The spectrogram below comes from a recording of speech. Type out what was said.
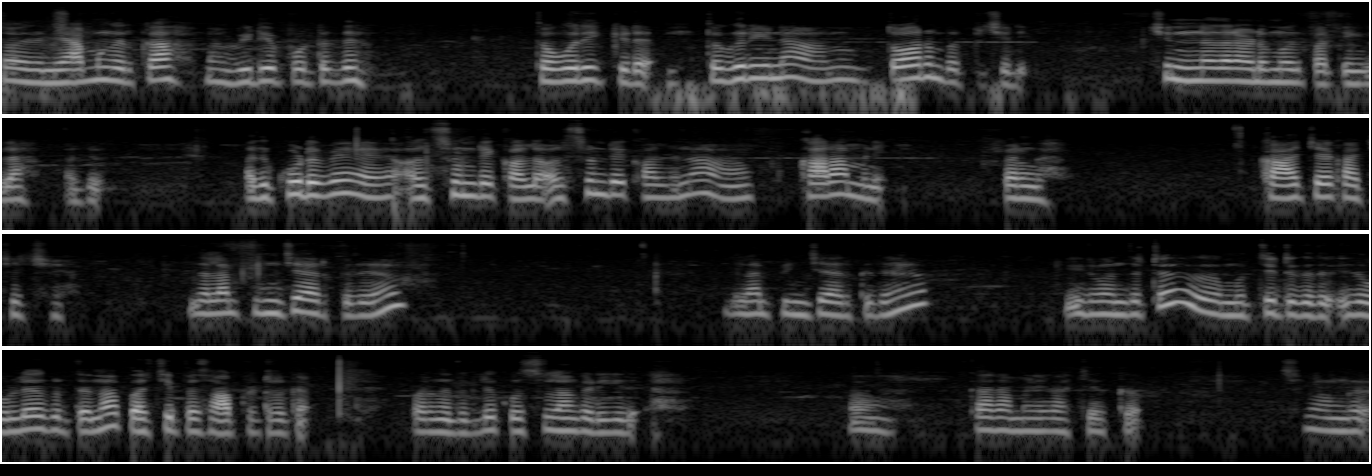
ஸோ இது ஞாபகம் இருக்கா? நான் வீடியோ போட்டது தொகுரி கிடை தொகுரினா தோரம்பருப்பு செடி. சின்னதாக நடும்போது பார்த்தீங்களா அது. அது கூடவே அல்சுண்டை கால். அல்சுண்டை கால்னா காராமணி. பாருங்க. காய்ச்சே காய்ச்சிச்சு. இதெல்லாம் பிஞ்சாக இருக்குது. இதெல்லாம் பிஞ்சாக இருக்குது. இது வந்துட்டு முத்திட்டு இருக்குது இது உள்ளே இருக்கிறதுனா பறிச்சு இப்போ சாப்பிட்டுட்ருக்கேன். பாருங்கள் அதுக்குள்ளே கொசுலாம் கிடைக்குது. காராமணி காய்ச்சிருக்கு. ஸோ அங்கே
